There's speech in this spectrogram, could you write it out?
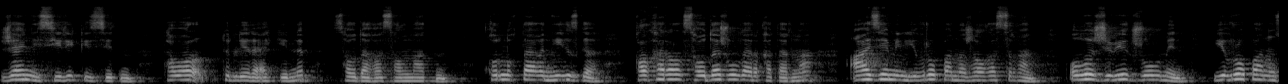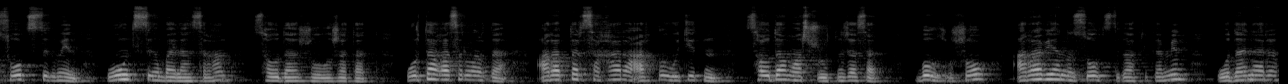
және сирек кездесетін тауар түрлері әкелініп саудаға салынатын. Құрлықтағы негізгі халықаралық сауда жолдары қатарына азия мен еуропаны жалғастырған ұлы жібек жолы мен еуропаның солтүстігі мен оңтүстігін байланыстырған сауда жолы жатады. Орта ғасырларда арабтар сахара арқылы өтетін сауда маршрутын жасады. Бұл жол арабияны солтүстік африкамен одан әрі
